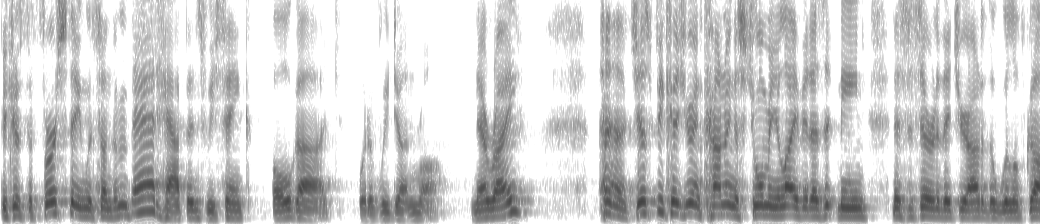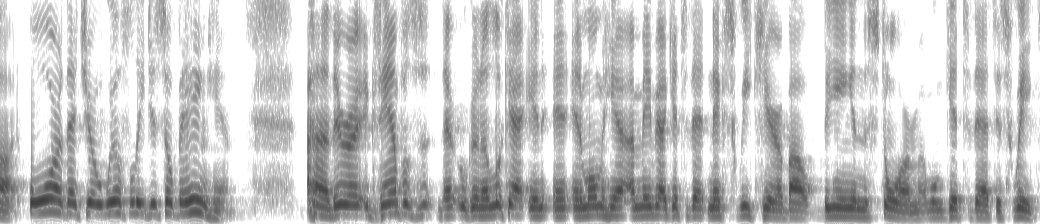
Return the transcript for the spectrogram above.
Because the first thing when something bad happens, we think, oh God, what have we done wrong? Isn't that right? just because you're encountering a storm in your life, it doesn't mean necessarily that you're out of the will of God or that you're willfully disobeying Him. Uh, there are examples that we're going to look at in, in, in, a moment here. Uh, maybe I get to that next week here about being in the storm. I won't get to that this week.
